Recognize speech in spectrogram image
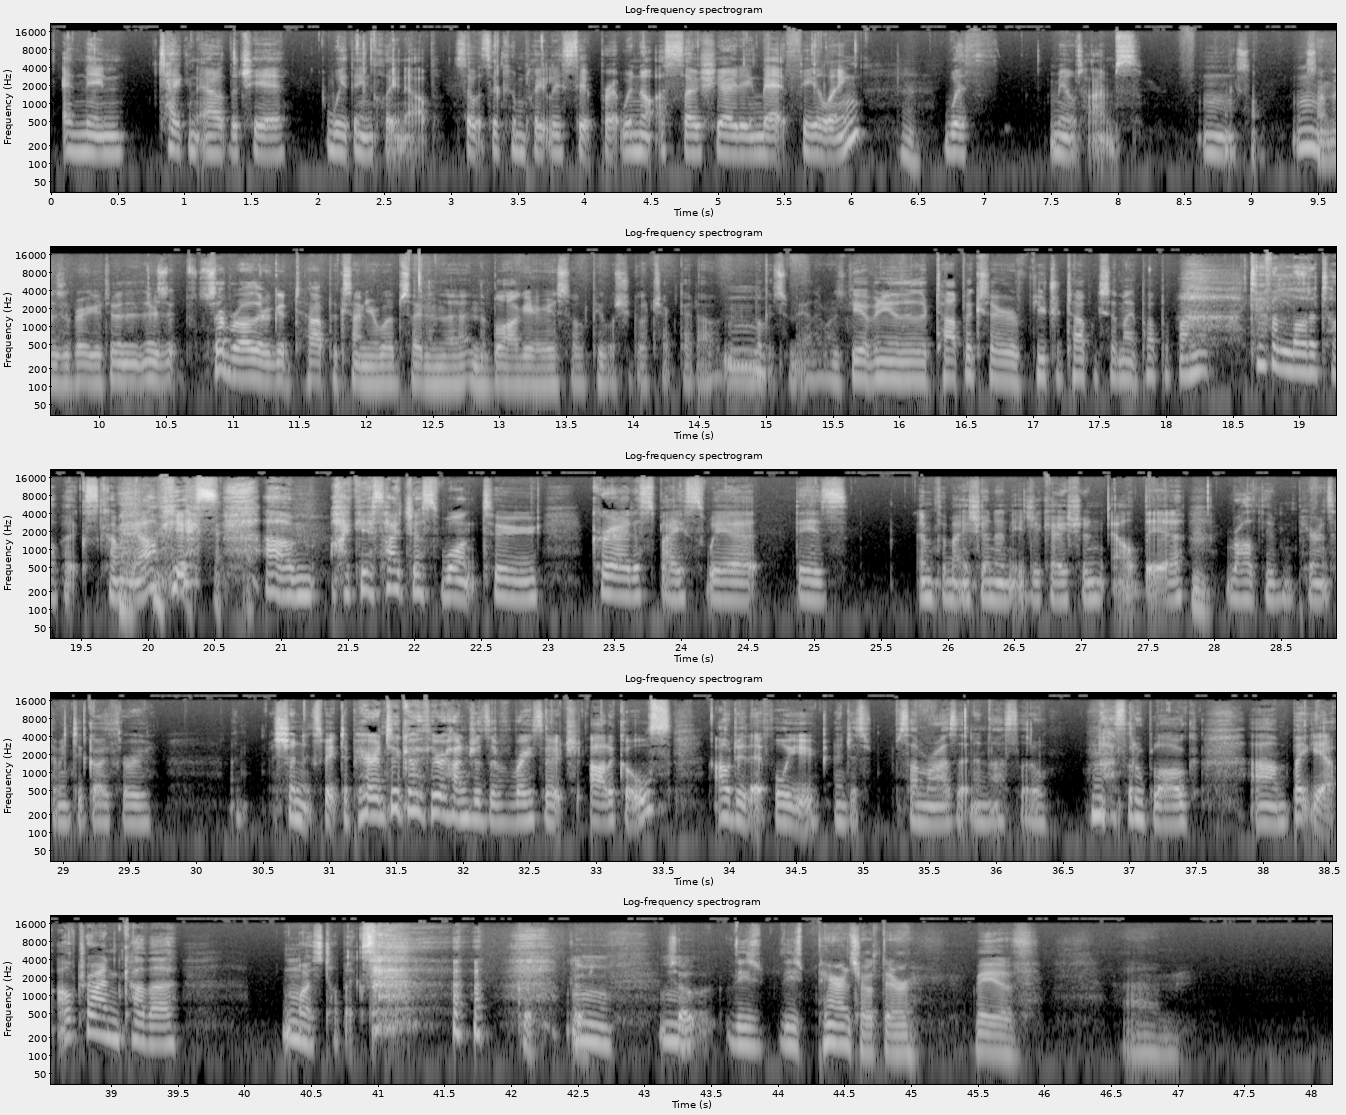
and then taken out of the chair, we then clean up. So it's a completely separate. We're not associating that feeling hmm. with meal times. Mm. Excellent. Mm. Excellent. There's a very good. And there's several other good topics on your website in the in the blog area, so people should go check that out and look mm. at some of the other ones. Do you have any other topics or future topics that might pop up on that? I do have a lot of topics coming up, yes. Um, I guess I just want to create a space where there's information and education out there hmm. rather than parents having to go through. I shouldn't expect a parent to go through hundreds of research articles. I'll do that for you and just summarise it in a nice little, nice little blog. Um, but yeah, I'll try and cover most topics. Good. Good. Mm, mm. So these these parents out there may have um,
